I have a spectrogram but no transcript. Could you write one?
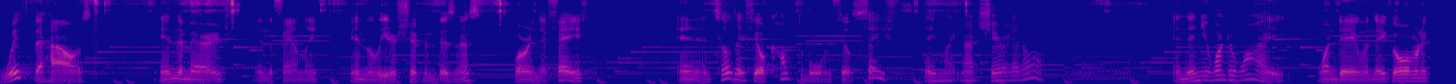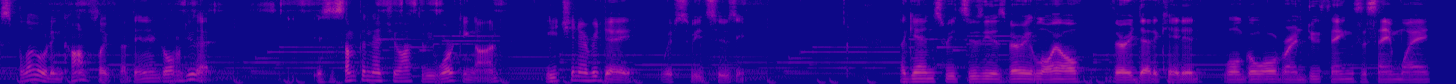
with the house in the marriage, in the family, in the leadership and business, or in their faith. And until they feel comfortable and feel safe, they might not share it at all. And then you wonder why one day when they go over and explode in conflict that they didn't go over and do that. This is something that you have to be working on each and every day with Sweet Susie. Again, Sweet Susie is very loyal, very dedicated. We'll go over and do things the same way.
